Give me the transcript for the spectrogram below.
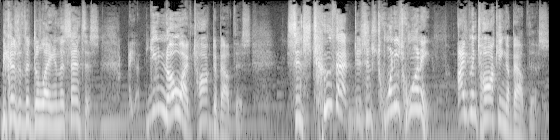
because of the delay in the census. You know I've talked about this since 2000, since 2020. I've been talking about this.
